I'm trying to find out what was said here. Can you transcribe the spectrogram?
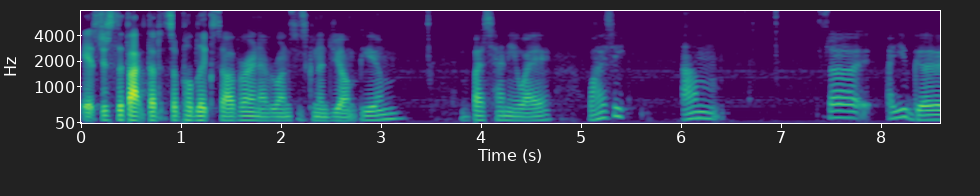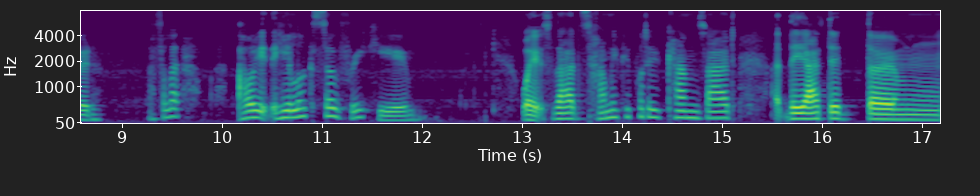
It's just the fact that it's a public server and everyone's just gonna jump you. But anyway, why is he. Um. So, are you good? I feel like. Oh, he, he looks so freaky. Wait, so that's how many people did Cams add? Uh, they added the um,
